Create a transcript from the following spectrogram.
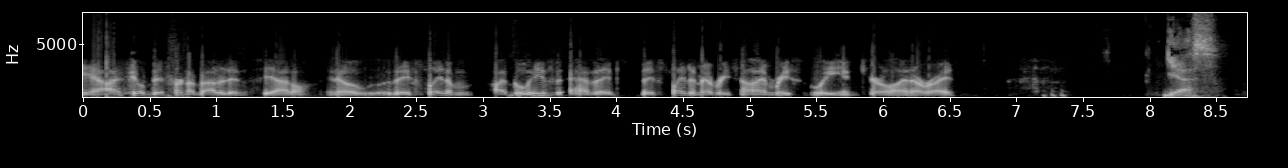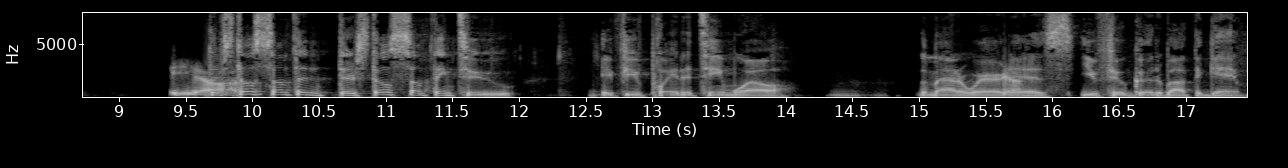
Yeah, I feel different about it in Seattle. You know, they've played them. I believe have they they've played them every time recently in Carolina, right? Yes. Yeah. There's still something. There's still something to if you've played a team well, no matter where it Yeah. is, you feel good about the game.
